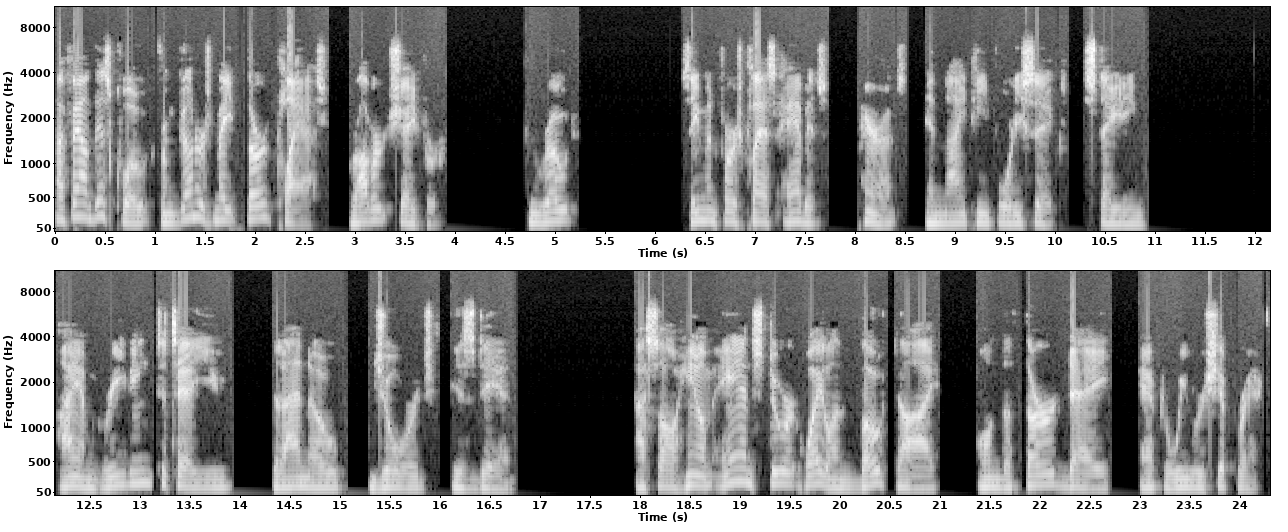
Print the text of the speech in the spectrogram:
I found this quote from Gunner's Mate Third Class, Robert Schaefer, who wrote Seaman First Class Abbott's parents in 1946, stating, I am grieving to tell you that I know George is dead. I saw him and Stuart Whalen both die on the third day after we were shipwrecked.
